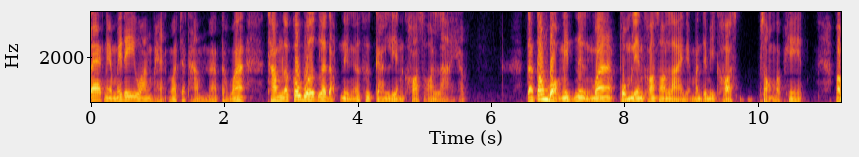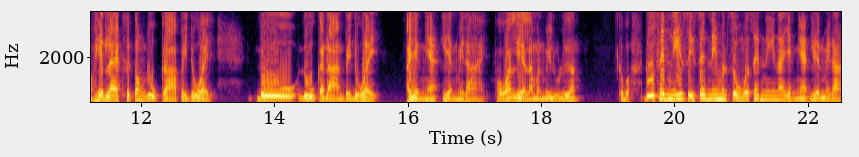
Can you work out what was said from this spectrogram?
แรกๆเนี่ยไม่ได้วางแผนว่าจะทำนะ แต่ว่าทำแล้วก็ work ระดับหนึ่งก็คือการเรียนคอร์สออนไลน์ครับ แต่ต้องบอกนิดหนึ่งว่าผมเรียนคอร์สออนไลน์เนี่ยมันจะมีคอร์ส2 ประเภท ประเภทแรกคือต้องดูกราฟไปด้วย ดูดูกระดานไปด้วยไอ้อย่างเงี้ยเรียนไม่ได้ เพราะว่าเรียนแล้วมันไม่รู้เรื่อง ก็บอกดูเส้นนี้สิเส้นนี้มันสูงกว่าเส้นนี้นะอย่างเงี้ยเรียนไม่ได้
